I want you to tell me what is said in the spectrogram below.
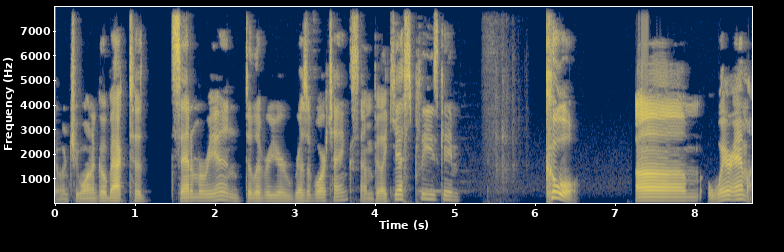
Don't you want to go back to Santa Maria and deliver your reservoir tanks? I'm be like, yes, please, game. Cool. Um, where am I?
